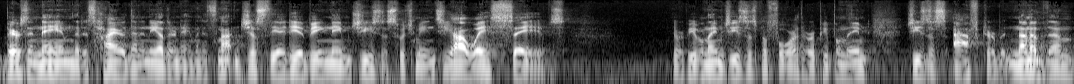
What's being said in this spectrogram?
bears a name that is higher than any other name. And it's not just the idea of being named Jesus, which means Yahweh saves. There were people named Jesus before, there were people named Jesus after, but none of them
